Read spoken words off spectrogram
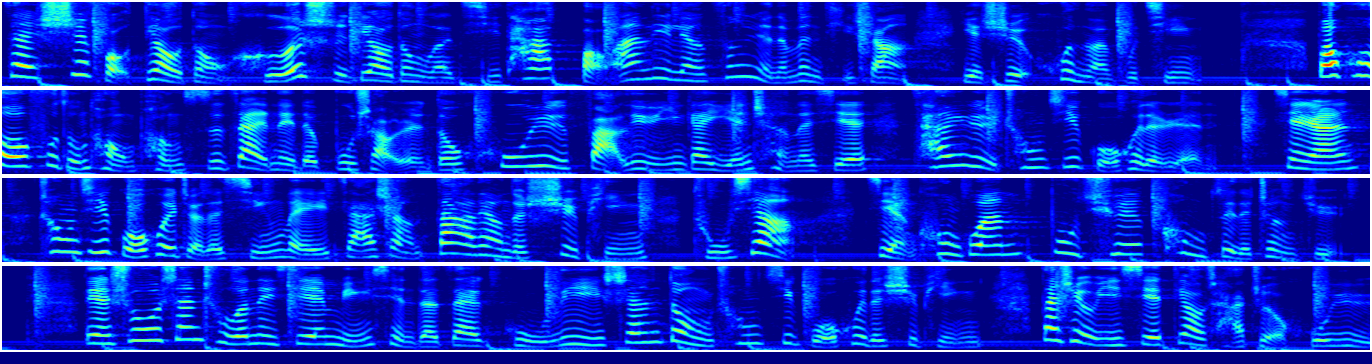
在是否调动、何时调动了其他保安力量增援的问题上，也是混乱不清。包括副总统彭斯在内的不少人都呼吁法律应该严惩那些参与冲击国会的人。显然，冲击国会者的行为加上大量的视频、图像，检控官不缺控罪的证据。脸书删除了那些明显的在鼓励煽动冲击国会的视频，但是有一些调查者呼吁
